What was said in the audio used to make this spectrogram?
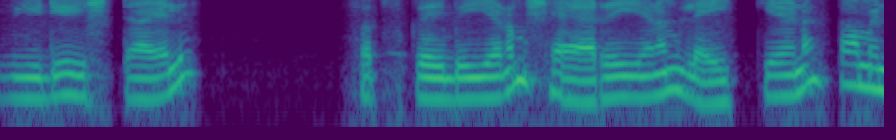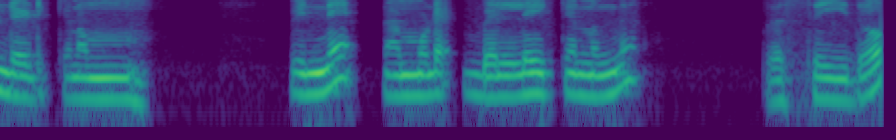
വീഡിയോ ഇഷ്ടമായാൽ സബ്സ്ക്രൈബ് ചെയ്യണം ഷെയർ ചെയ്യണം ലൈക്ക് ചെയ്യണം കമന്റ് അടിക്കണം. പിന്നെ നമ്മുടെ ബെല്ലൈക്കൺ ഒന്ന് പ്രസ് ചെയ്തോ.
